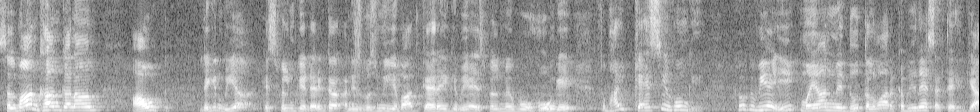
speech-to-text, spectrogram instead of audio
सलमान खान का नाम आउट लेकिन भैया, इस फ़िल्म के डायरेक्टर अनिस बजमी ये बात कह रहे हैं कि भैया, इस फ़िल्म में वो होंगे तो भाई कैसे होंगे? क्योंकि भैया, एक मयान में दो तलवार कभी रह सकते हैं क्या?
